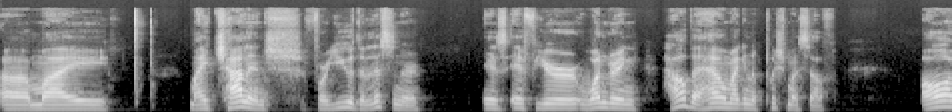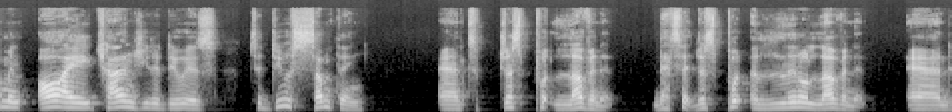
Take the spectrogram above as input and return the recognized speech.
uh, my my challenge for you, the listener, is if you're wondering how the hell am I going to push myself, all I mean, all I challenge you to do is to do something, and to just put love in it. That's it. Just put a little love in it, and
